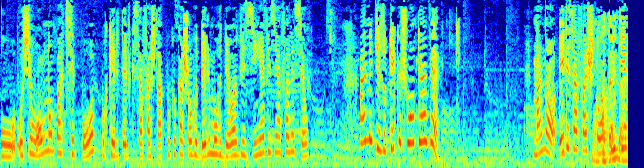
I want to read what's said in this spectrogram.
o, o não participou porque ele teve que se afastar porque o cachorro dele mordeu a vizinha e a vizinha faleceu. Aí me diz, o que que o Shiwon tem a ver? Mas não, ele se afastou porque,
